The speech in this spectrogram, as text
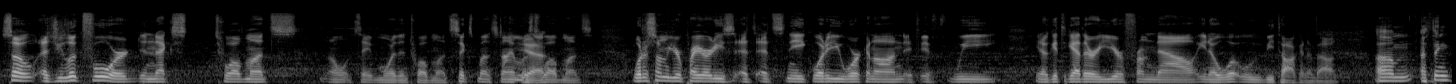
So as you look forward the next 12 months, I won't say more than 12 months, six months, nine months, yeah. 12 months. What are some of your priorities at, at Snyk? What are you working on? If, if we, you know, get together a year from now, you know, what will we be talking about? Um, I think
